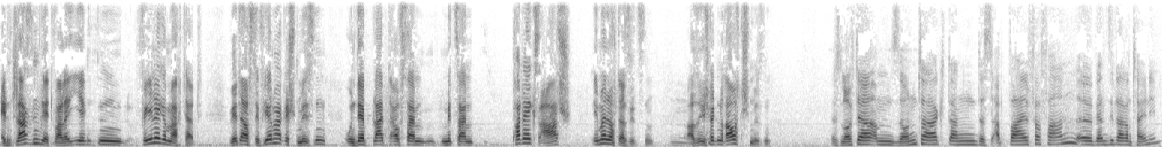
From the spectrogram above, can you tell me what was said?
entlassen wird, weil er irgendeinen Fehler gemacht hat, wird aus der Firma geschmissen und der bleibt auf seinem, mit seinem Patex-Arsch immer noch da sitzen. Hm. Also ich hätte ihn rausgeschmissen. Es läuft ja am Sonntag dann das Abwahlverfahren. Äh, werden Sie daran teilnehmen?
